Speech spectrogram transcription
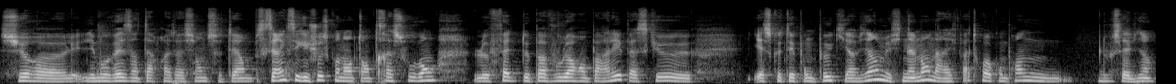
sur euh, les, mauvaises interprétations de ce terme? Parce que c'est vrai que c'est quelque chose qu'on entend très souvent, le fait de ne pas vouloir en parler parce que il y a ce côté pompeux qui revient, mais finalement on n'arrive pas trop à comprendre d'où ça vient.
